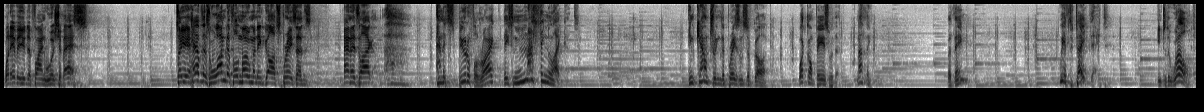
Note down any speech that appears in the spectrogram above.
Whatever you define worship as. So you have this wonderful moment in God's presence, and it's like, and it's beautiful, right? There's nothing like it. Encountering the presence of God. What compares with it? Nothing. But then, we have to take that into the world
